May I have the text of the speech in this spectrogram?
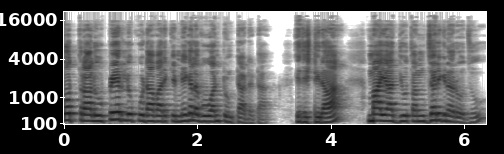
గోత్రాలు పేర్లు కూడా వారికి మిగలవు అంటుంటాడట. యుధిష్ఠిరా మాయాద్యూతం జరిగిన రోజు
